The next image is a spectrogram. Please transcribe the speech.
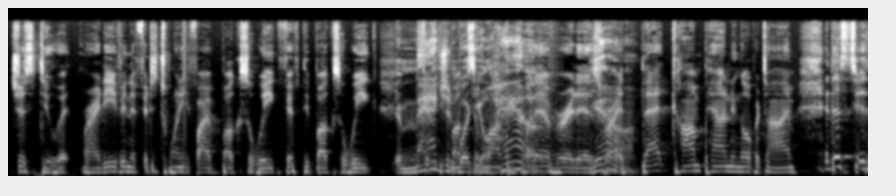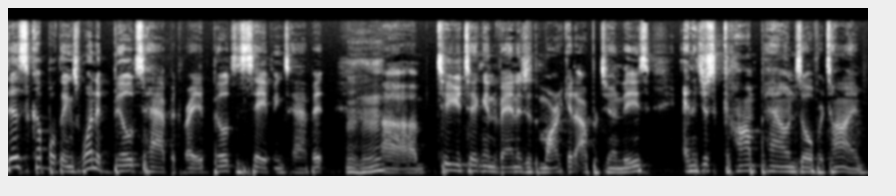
Just do it, right? Even if it's 25 bucks a week, 50 bucks a week, imagine what you'll month, have, whatever it is, yeah. right? That compounding over time, it does. It does a couple things. One, it builds habit, right? It builds a savings habit. Mm-hmm. Uh, two, you're taking advantage of the market opportunities, and it just compounds over time.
